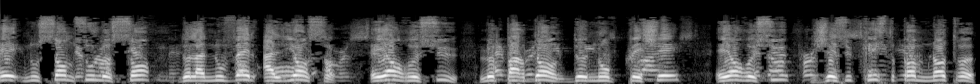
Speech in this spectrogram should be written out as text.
Et nous sommes sous le sang de la nouvelle alliance, ayant reçu le pardon de nos péchés ayant reçu Jésus-Christ comme notre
